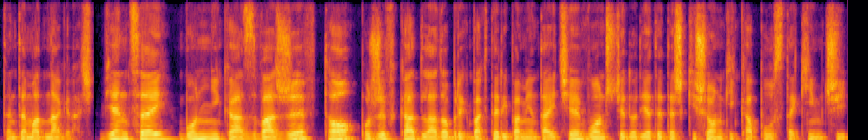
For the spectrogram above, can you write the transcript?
ten temat nagrać. Więcej błonnika z warzyw to pożywka dla dobrych bakterii, pamiętajcie. Włączcie do diety też kiszonki, kapustę, kimchi,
